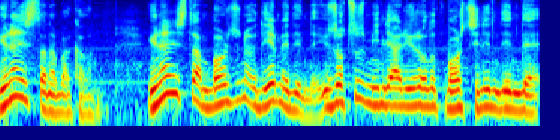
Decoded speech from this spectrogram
Yunanistan'a bakalım. Yunanistan borcunu ödeyemediğinde 130 milyar euroluk borç silindiğinde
